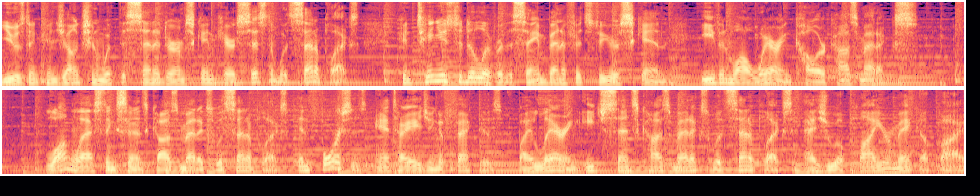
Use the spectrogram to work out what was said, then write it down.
used in conjunction with the Senederm skincare system with Seneplex, continues to deliver the same benefits to your skin even while wearing color cosmetics. Long-lasting Sense Cosmetics with Seneplex enforces anti-aging effectives by layering each Sense Cosmetics with Seneplex as you apply your makeup by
